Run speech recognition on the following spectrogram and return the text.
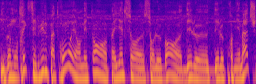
il veut montrer que c'est lui le patron et en mettant Payet sur, sur le banc dès le, dès le premier match.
